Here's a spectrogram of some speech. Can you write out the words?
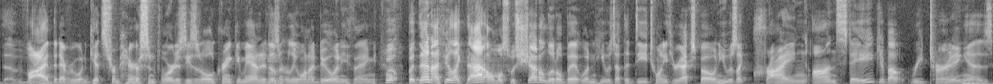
the vibe that everyone gets from Harrison Ford is he's an old cranky man who doesn't really want to do anything. Well- but then I feel like that almost was shed a little bit when he was at the D23 Expo and he was like crying on stage about returning as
